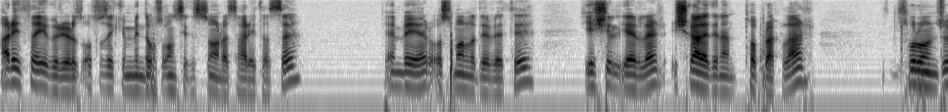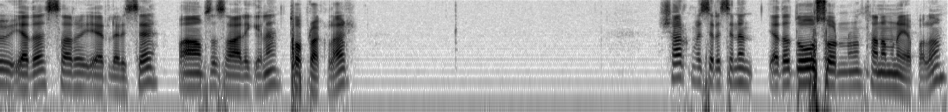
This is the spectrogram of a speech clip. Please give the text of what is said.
Haritayı görüyoruz. 30 Ekim 1918 sonrası haritası. Pembe yer Osmanlı Devleti, yeşil yerler işgal edilen topraklar, turuncu ya da sarı yerler ise bağımsız hale gelen topraklar. Şark meselesinin ya da Doğu sorununun tanımını yapalım.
